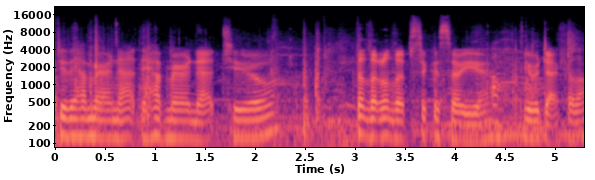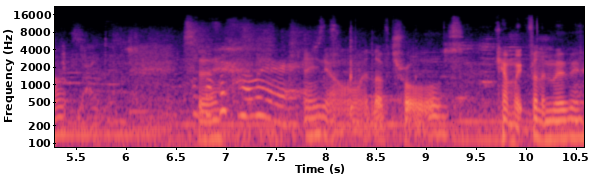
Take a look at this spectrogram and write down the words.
Do they have Marinette? They have Marinette too. The little lipstick is so you. Oh. You would die for that. I love the color. I know, I love trolls. Can't wait for the movie.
